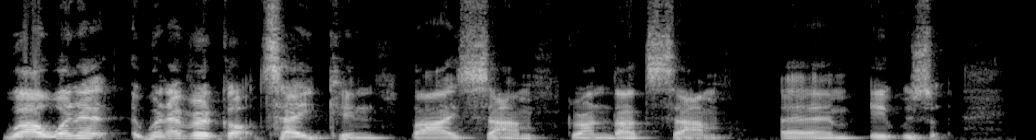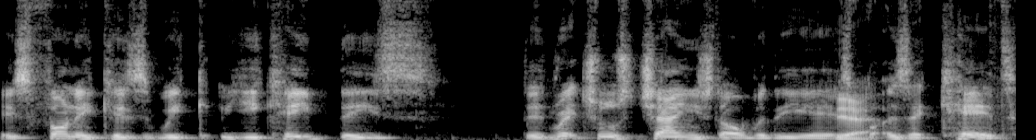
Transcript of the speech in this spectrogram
Well, when it, whenever it got taken by Sam, Grandad Sam, um, it was it's funny because we you keep these the rituals changed over the years, Yeah. but as a kid,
